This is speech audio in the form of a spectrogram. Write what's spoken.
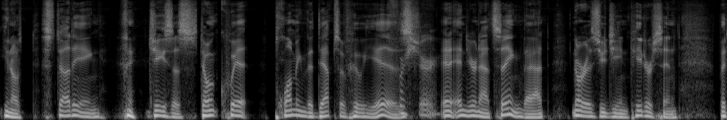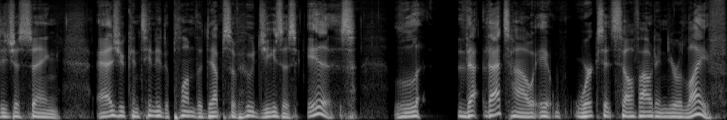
you know, studying Jesus. Don't quit plumbing the depths of who he is. For sure. And, and you're not saying that, nor is Eugene Peterson, but he's just saying, as you continue to plumb the depths of who Jesus is, that that's how it works itself out in your life.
